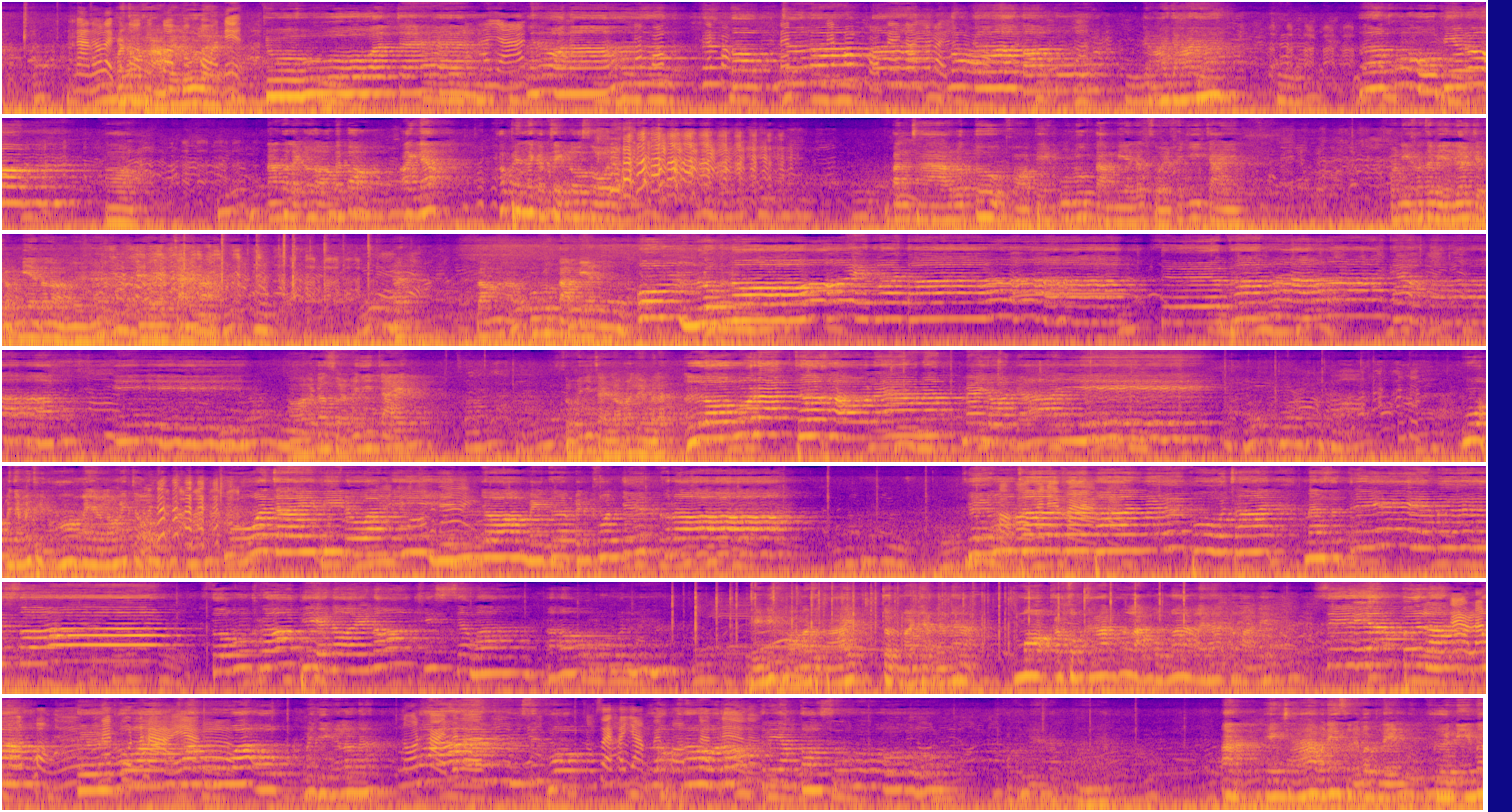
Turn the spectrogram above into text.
งานเท่าไหร่ไม่ก็บต้ออกงพี่ถามป้อมเลยมารู้ขเลอยเนี่ย จวนแจ้ บัญชารถตู้ขอเพลงอุ้มลูกตามเมียแล้วสวยขยี้ใจ คนนี้เขาจะมีเรื่องเกี่ยวกับเมียตลอดเลยนะเลยใจมากนะลองเอาอุ้มลูกตามเมียอุ้มลูกน้อยกลอยตาสืบทางหาแก้วตาอ๋อแล้วก็สวยขยี้ใจ สวยขยี้ใจเราก็ลืมไปแล้วหลงรักเธอเขา จบ หัวใจพี่ดวงนี้ยินยอมให้เธอเป็นคนยึดครองถึงเธอเคยผ่านมือผู้ชาย แม่สตรีมือสองสงเคราะห์พี่หน่อยน้องคิดเสียว่าเอาบุญเพลงที่ขอมาสุดท้ายจดหมายจากด้านหน้า เหมาะกับสงครามข้างหลังผมมากเลยฮะจังหวะนี้ อ้าวแล้วโน้ตของแม่ปุณหายอะหัวอกไม่ยิงกันแล้วนะ โน้ตหายไปเลยสิบหกสงสัยขยำไปพร้อมกันแน่เลยเตรียมต่อสู้ขอบคุณมากครับขอบคุณครับอะเพลงช้าวันนี้เสนอบทเพลงคืนนี้เมื่อ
